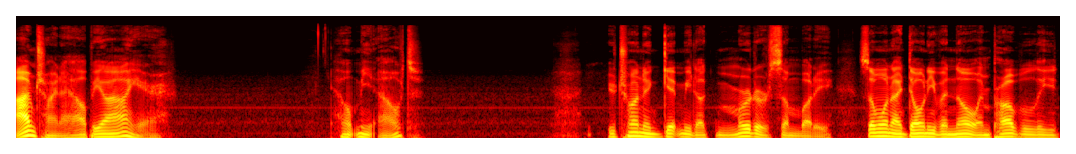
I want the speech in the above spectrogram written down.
I'm trying to help you out here. Help me out? You're trying to get me to murder somebody. Someone I don't even know and probably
